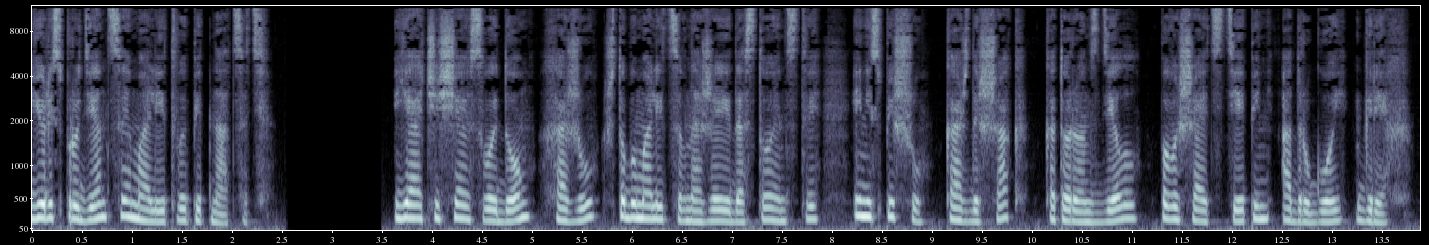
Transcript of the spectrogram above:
Юриспруденция молитвы 15. Я очищаю свой дом, хожу, чтобы молиться в ноже и достоинстве, и не спешу. Каждый шаг, который он сделал, повышает степень, а другой — грех.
